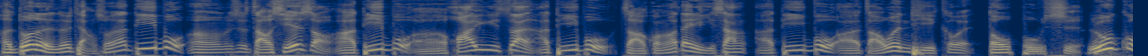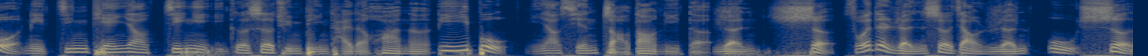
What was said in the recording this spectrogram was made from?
很多的人都讲说，那第一步，嗯，是找写手啊，第一步，呃，花预算啊，第一步找广告代理商啊，第一步啊，找问题，各位都不是。如果你今天要经营一个社群平台的话呢，第一步。你要先找到你的人设，所谓的人设叫人物设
